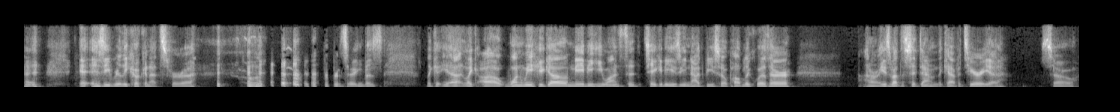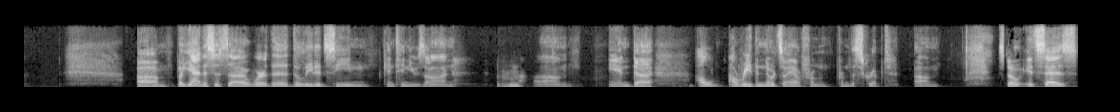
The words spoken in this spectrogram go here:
is he really coconuts for uh for pursuing this? Like yeah like uh one week ago maybe he wants to take it easy not be so public with her. I don't know. He's about to sit down in the cafeteria. So um but yeah this is uh where the deleted scene continues on. Hmm um, and uh, I'll I'll read the notes I have from from the script. Um, so it says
